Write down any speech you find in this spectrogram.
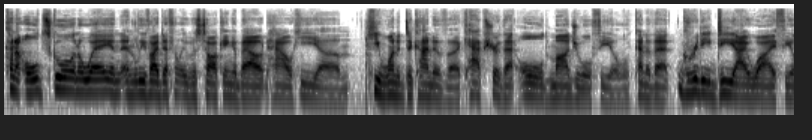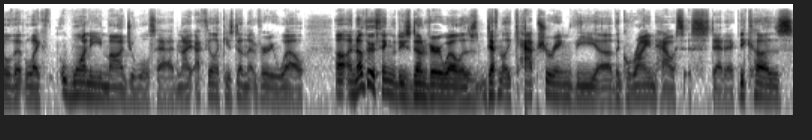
kind of old school in a way. And, and Levi definitely was talking about how he um, he wanted to kind of uh, capture that old module feel, kind of that gritty DIY feel that like 1E modules had. And I, I feel like he's done that very well. Uh, another thing that he's done very well is definitely capturing the uh, the grindhouse aesthetic because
